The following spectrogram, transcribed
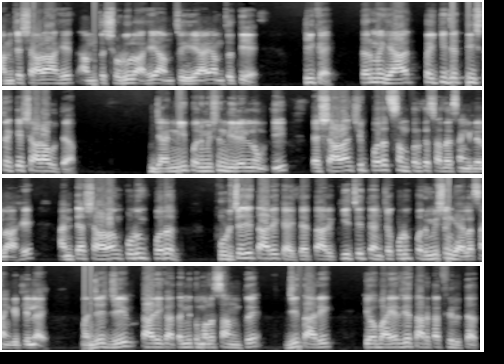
आमच्या शाळा आहेत आमचं शेड्यूल आहे आमचं हे आहे आमचं ते आहे. ठीक आहे. तर मग ह्यापैकी जे तीस टक्के शाळा होत्या ज्यांनी परमिशन दिलेली नव्हती त्या शाळांशी परत संपर्क साधायला सांगितलेला आहे. आणि त्या शाळांकडून परत पुढच्या जी तारीख आहे त्या तारखेची त्यांच्याकडून परमिशन घ्यायला सांगितलेलं आहे. म्हणजे जी तारीख आता मी तुम्हाला सांगतोय जी तारीख किंवा बाहेर जे तारखा फिरतात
